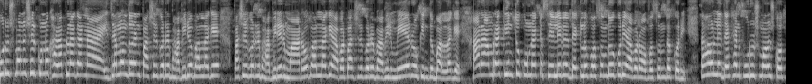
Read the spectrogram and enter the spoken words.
পুরুষ মানুষের কোনো খারাপ লাগা নাই। যেমন ধরেন পাশের ঘরের ভাবিরও ভালো লাগে, পাশের ঘরের ভাবিরের মারও ভালো লাগে, আবার পাশের ঘরের ভাবির মেয়েরও কিন্তু ভালো লাগে। আর আমরা কিন্তু কোনো একটা ছেলেরা দেখলেও পছন্দ করি, আবার অপছন্দ করি। তাহলে দেখেন পুরুষ মানুষ কত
